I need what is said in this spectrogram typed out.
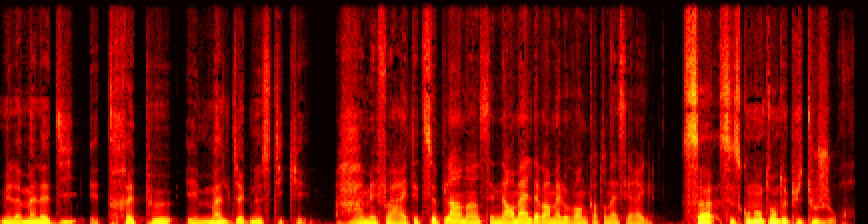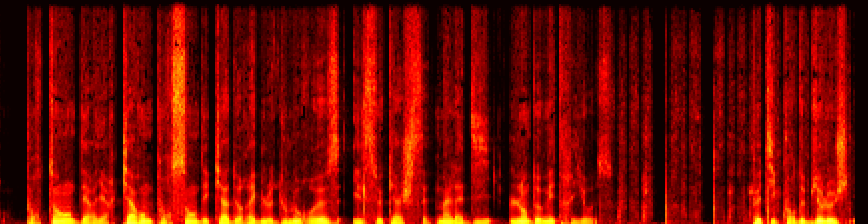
mais la maladie est très peu et mal diagnostiquée. Ah, mais faut arrêter de se plaindre, hein. c'est normal d'avoir mal au ventre quand on a ses règles. Ça, c'est ce qu'on entend depuis toujours. Pourtant, derrière 40% des cas de règles douloureuses, il se cache cette maladie, l'endométriose. Petit cours de biologie.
